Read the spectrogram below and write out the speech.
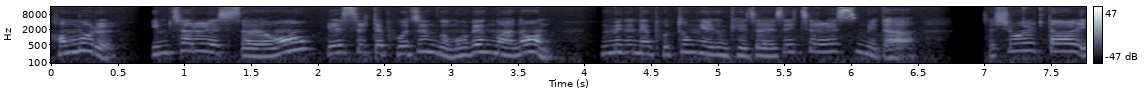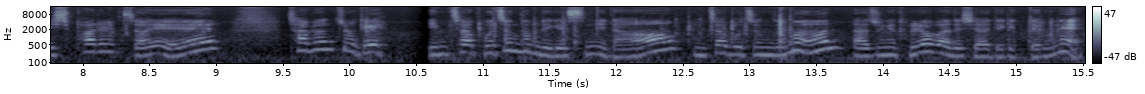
건물을 임차를 했어요. 이랬을 때 보증금 500만 원 국민은행 보통예금 계좌에서 이체를 했습니다. 자, 10월달 28일자에 차변 쪽에 임차 보증금 되겠습니다. 임차 보증금은 나중에 돌려받으셔야 되기 때문에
